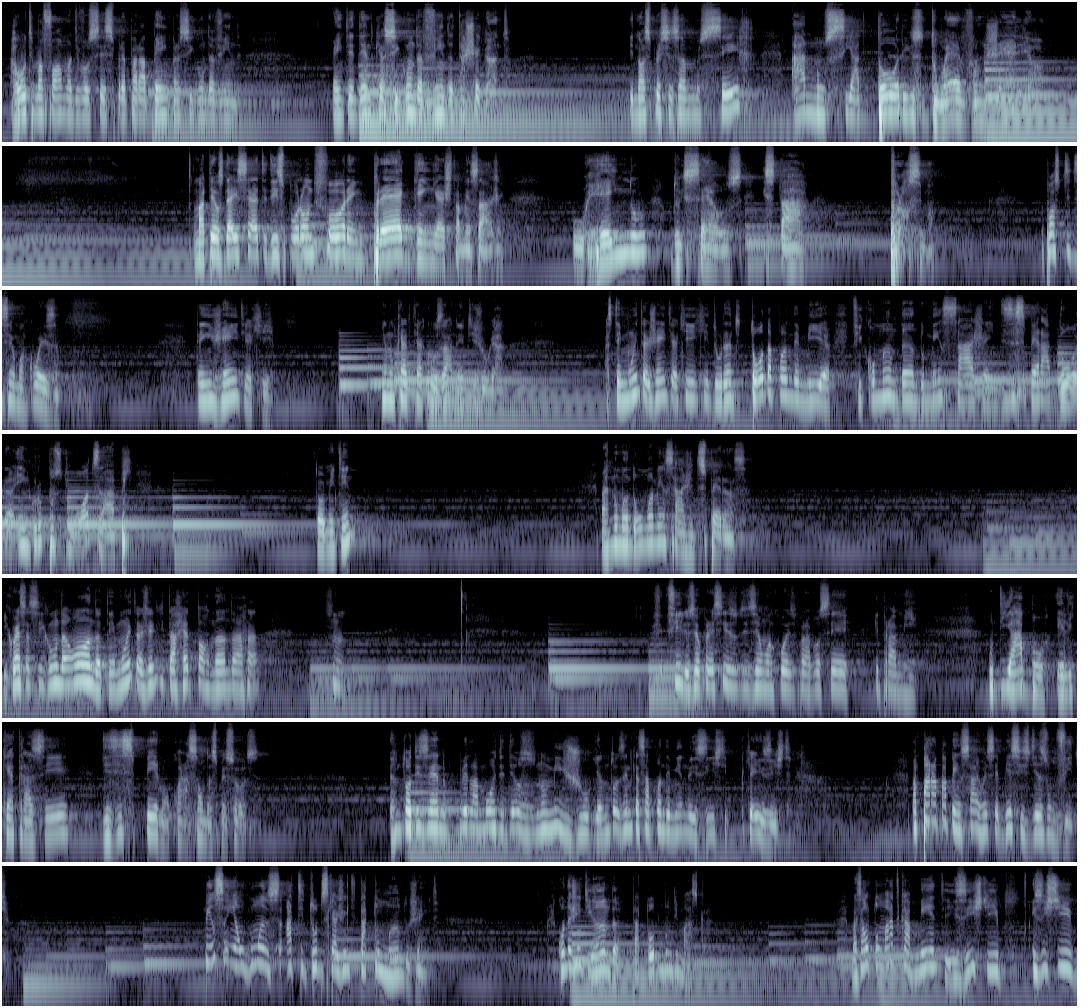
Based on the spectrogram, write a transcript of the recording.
A última forma de você se preparar bem para a segunda vinda é entendendo que a segunda vinda está chegando. E nós precisamos ser anunciadores do Evangelho. Mateus 10, 7 diz: Por onde forem, preguem esta mensagem. O reino dos céus está próximo. Eu posso te dizer uma coisa? Tem gente aqui, eu não quero te acusar nem te julgar, mas tem muita gente aqui que durante toda a pandemia ficou mandando mensagem desesperadora em grupos do WhatsApp. Estou mentindo? Mas não mandou uma mensagem de esperança. E com essa segunda onda, tem muita gente que está retornando a. Filhos, eu preciso dizer uma coisa para você e para mim. O diabo, ele quer trazer desespero ao coração das pessoas. Eu não estou dizendo, pelo amor de Deus, não me julgue. Eu não estou dizendo que essa pandemia não existe, porque existe. Mas para para pensar, eu recebi esses dias um vídeo. Pensa em algumas atitudes que a gente está tomando, gente. Quando a gente anda, está todo mundo de máscara. Mas automaticamente existe, existe,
